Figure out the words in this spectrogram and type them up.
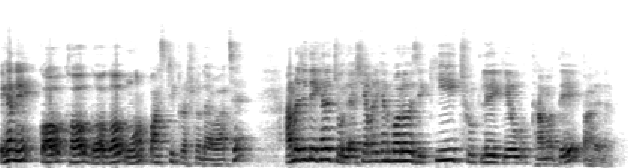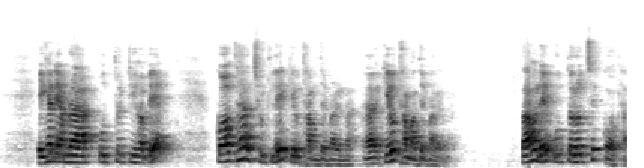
এখানে ক, খ, গ, ঘ উ পাঁচটি প্রশ্ন দেওয়া আছে। আমরা যদি এখানে চলে আসি, আমার এখানে বলা হয়েছে, কি ছুটলে কেউ থামাতে পারে না? এখানে আমরা উত্তরটি হবে, কথা ছুটলে কেউ থামতে পারে না কেউ থামাতে পারে না। তাহলে উত্তর হচ্ছে কথা।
